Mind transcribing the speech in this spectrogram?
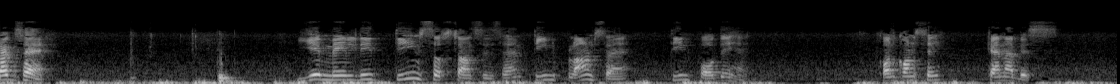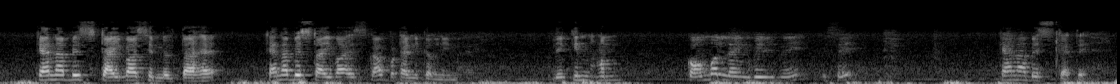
Drugs हैं। ये mainly तीन सब्सटेंसेस हैं, तीन प्लांट्स हैं, तीन पौधे हैं। कौन कौन से? कैनाबिस कैनाबिस टाइवा से मिलता है। कैनाबिस टाइवा इसका बोटेनिकल नेम है। लेकिन हम कॉमन लैंग्वेज में इसे कैनाबिस कहते हैं।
